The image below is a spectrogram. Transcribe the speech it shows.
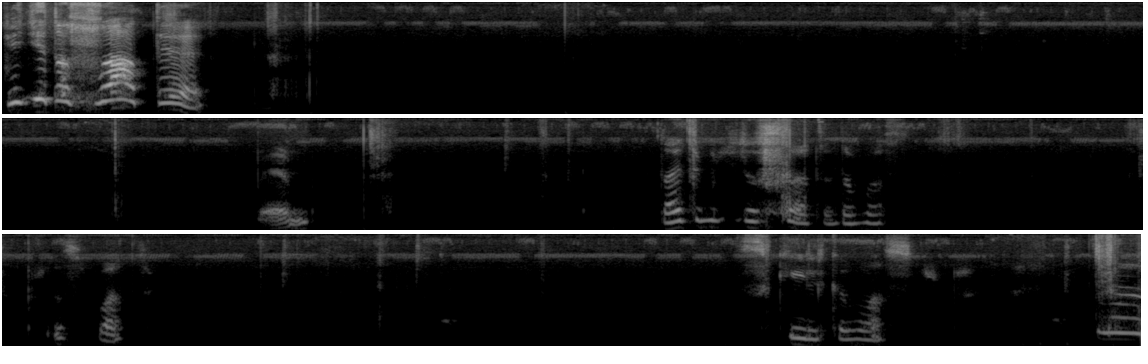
піди до сати. Дайте мені досати до вас. Приспати. Скільки вас? На,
